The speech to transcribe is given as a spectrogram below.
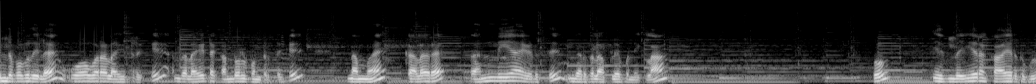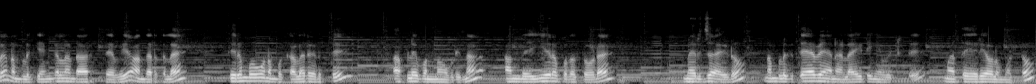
இந்த பகுதியில் ஓவரால் லைட் இருக்குது அந்த லைட்டை கண்ட்ரோல் பண்ணுறதுக்கு நம்ம கலரை தண்ணியாக எடுத்து இந்த இடத்துல அப்ளை பண்ணிக்கலாம். ஸோ இந்த ஈரம் காயறதுக்குள்ளே நம்மளுக்கு எங்கெல்லாம் டார்க் தேவையோ அந்த இடத்துல திரும்பவும் நம்ம கலர் எடுத்து அப்ளை பண்ணோம் அப்படின்னா அந்த ஈரப்பதத்தோட மெர்ஜ் ஆகிடும் நம்மளுக்கு தேவையான லைட்டிங்கை விட்டுட்டு மற்ற ஏரியாவில் மட்டும்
